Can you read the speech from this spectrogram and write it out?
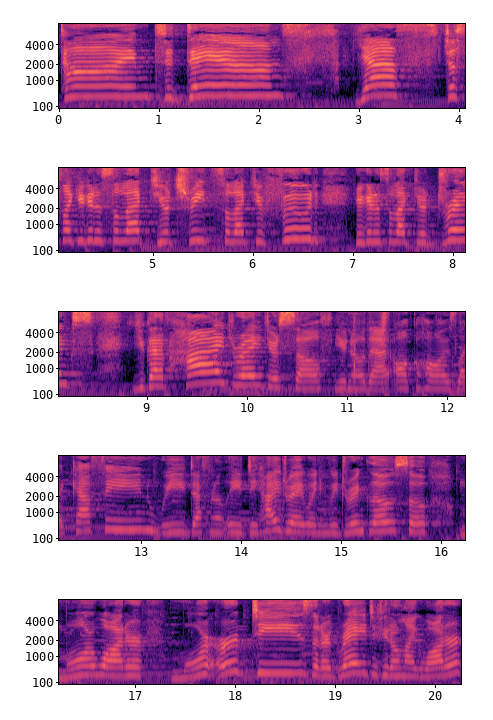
Time to dance. Yes, just like you're gonna select your treats, select your food, you're gonna select your drinks. You gotta hydrate yourself. You know that alcohol is like caffeine. We definitely dehydrate when we drink those. So, more water, more herb teas that are great if you don't like water.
